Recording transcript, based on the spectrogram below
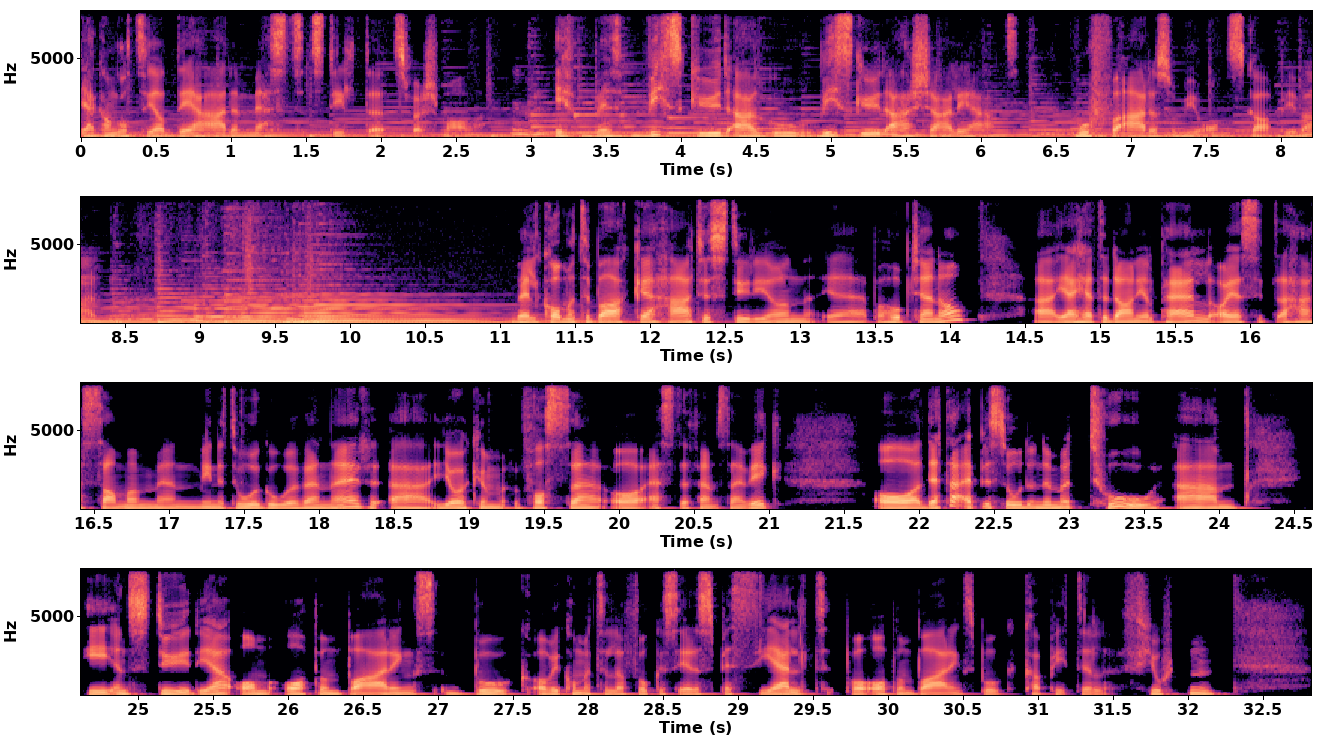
jeg kan godt si at det er det mest stilte spørsmålet. Mhm. If, hvis, Gud er god, hvis Gud er kjærlighet, hvorfor er det så mye ondskap i verden? Velkommen tilbake her til studioen eh, på Hope Channel. Eh, Jeg heter Daniel Pell, og jeg sitter her sammen med mine to gode venner, eh, Joakim Fosse og Ester Femsteinvik. Og dette er episode nummer to i en studie om åpenbaringsbok, og vi kommer til å fokusere spesielt på åpenbaringsbok kapittel 14.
